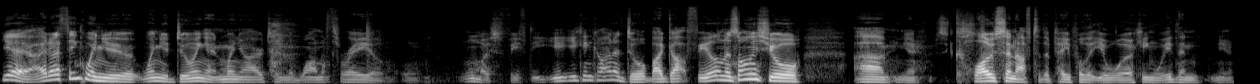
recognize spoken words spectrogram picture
Yeah, and I think when you when you're doing it, and when you are a team of one or three or, or almost fifty, you, you can kind of do it by gut feel, and as long as you're, um, you know, close enough to the people that you're working with, and you know,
